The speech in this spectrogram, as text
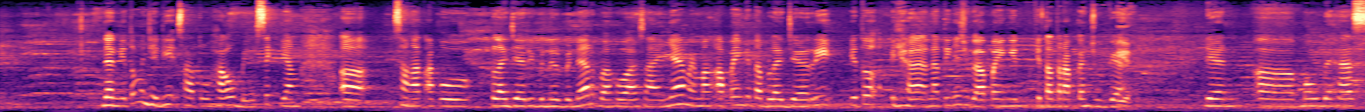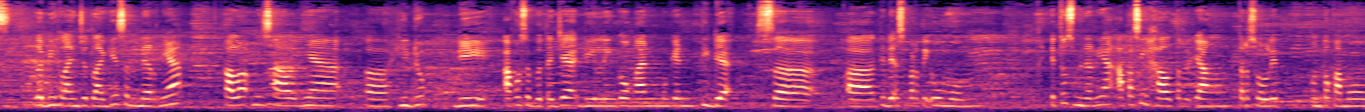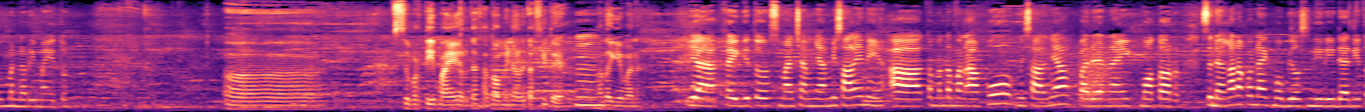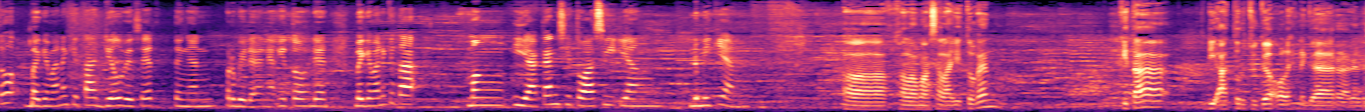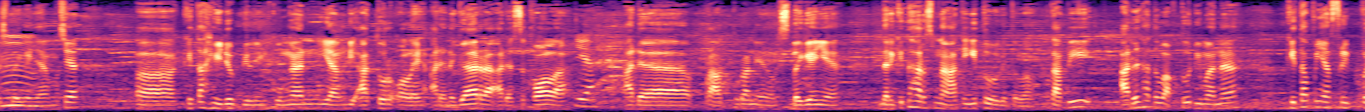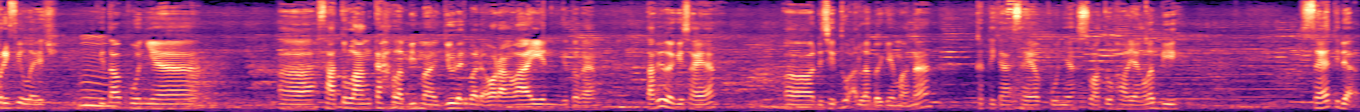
Dan itu menjadi satu hal basic yang uh, sangat aku pelajari benar-benar bahwasanya memang apa yang kita pelajari itu ya nantinya juga apa yang kita terapkan juga yeah. dan uh, mau bahas lebih lanjut lagi sebenarnya kalau misalnya uh, hidup di aku sebut aja di lingkungan mungkin tidak se uh, tidak seperti umum itu sebenarnya apa sih hal ter yang tersulit untuk kamu menerima itu? Uh, seperti mayoritas atau minoritas gitu ya, hmm. atau gimana? Ya kayak gitu semacamnya. Misalnya nih uh, teman-teman aku misalnya pada naik motor, sedangkan aku naik mobil sendiri dan itu bagaimana kita deal with it dengan perbedaan yang itu dan bagaimana kita mengiyakan situasi yang demikian. Uh, kalau masalah itu kan kita diatur juga oleh negara dan sebagainya. Hmm. Maksudnya uh, kita hidup di lingkungan yang diatur oleh ada negara, ada sekolah, yeah. ada peraturan yang sebagainya. Dan kita harus menaati itu gitu loh. Tapi ada satu waktu di mana kita punya free privilege, hmm. kita punya uh, satu langkah lebih maju daripada orang lain gitu kan. Tapi bagi saya uh, di situ adalah bagaimana ketika saya punya suatu hal yang lebih, saya tidak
